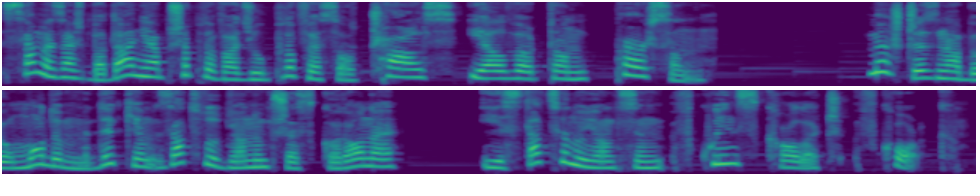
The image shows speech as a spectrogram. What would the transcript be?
Same zaś badania przeprowadził profesor Charles Yelverton Person. Mężczyzna był młodym medykiem zatrudnionym przez koronę i stacjonującym w Queen's College w Cork.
